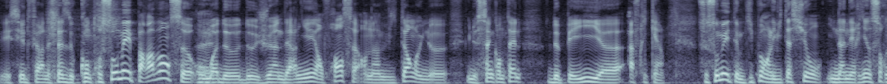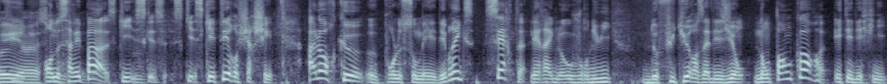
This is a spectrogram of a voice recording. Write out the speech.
essayé de faire une espèce de contre-sommet par avance au mois de, juin dernier en France en invitant une, cinquantaine de pays euh, africains. Ce sommet était un petit peu en lévitation, il n'en est rien sorti. On ne savait pas ce qui, ce, qui, ce qui, était recherché. Alors que pour le sommet des BRICS, certes, les règles aujourd'hui de futures adhésions n'ont pas encore été définies,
